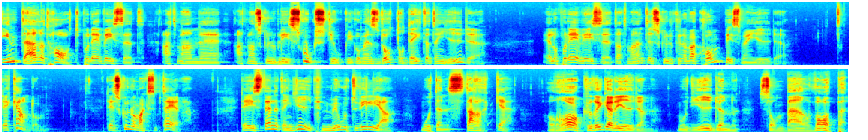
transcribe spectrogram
inte är ett hat på det viset att man, eh, att man skulle bli skogstokig om ens dotter dejtat en jude. Eller på det viset att man inte skulle kunna vara kompis med en jude. Det kan de. Det skulle de acceptera. Det är istället en djup motvilja mot den starke, rakryggade juden. Mot juden som bär vapen.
